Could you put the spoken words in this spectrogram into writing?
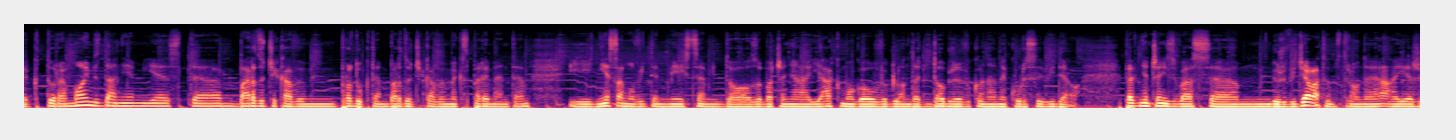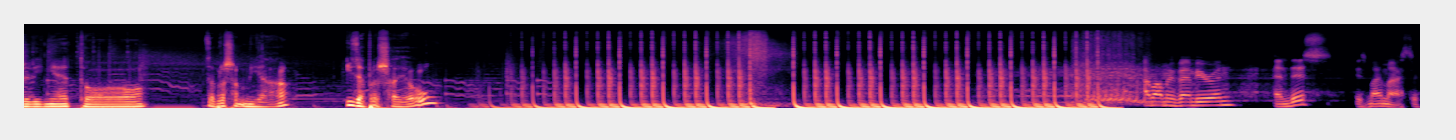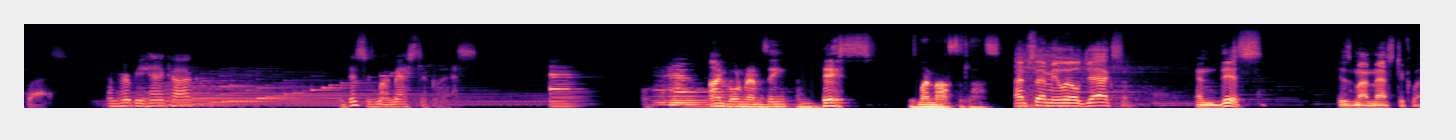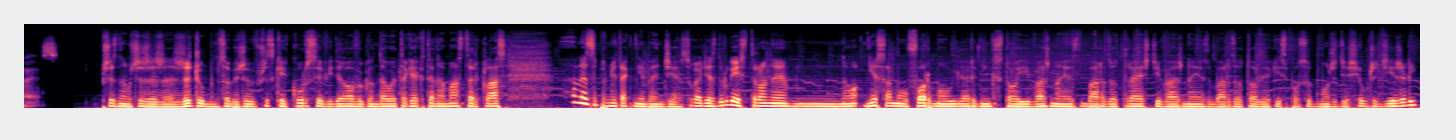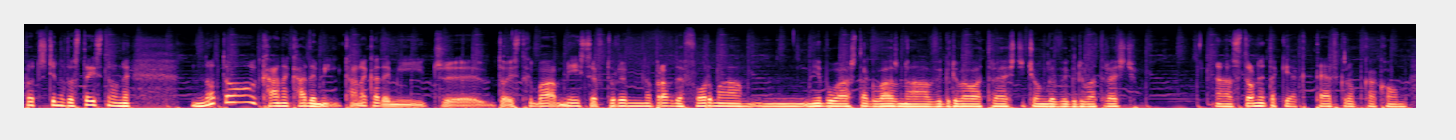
która moim zdaniem jest e, bardzo ciekawym produktem, bardzo ciekawym eksperymentem i niesamowitym miejscem do zobaczenia, jak mogą wyglądać dobrze wykonane kursy wideo. Pewnie część z Was już widziała tę stronę, a jeżeli nie, to zapraszam ja i zapraszają. Armin van Buren, and this is my masterclass. I'm Herbie Hancock. and This is my masterclass. I'm Gordon Ramsay, and this is my masterclass. I'm Samuel L. Jackson, and this is my masterclass. Przyznam szczerze, że życzyłbym sobie, żeby wszystkie kursy wideo wyglądały tak jak te na Masterclass, ale zapewne tak nie będzie. Słuchajcie, z drugiej strony, mm, no nie samą formą e-learning stoi, ważna jest bardzo treść i ważne jest bardzo to, w jaki sposób możecie się uczyć. Jeżeli patrzycie na to z tej strony, no to Khan Academy. Khan Academy, czy to jest chyba miejsce, w którym naprawdę forma mm, nie była aż tak ważna, wygrywała treść i ciągle wygrywa treść. Strony takie jak TED.com,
